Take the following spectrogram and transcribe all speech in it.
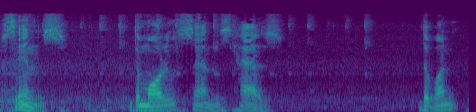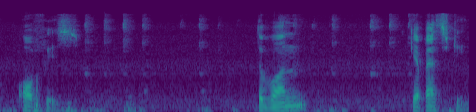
Since the moral sense has the one office, the one capacity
